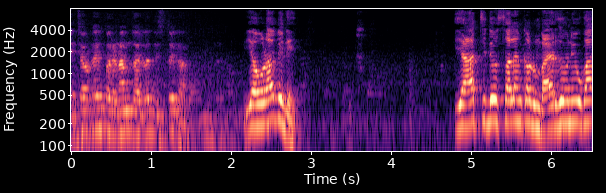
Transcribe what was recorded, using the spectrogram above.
याच्यावर काही परिणाम झालेला दिसतोय का? एवढा बी नाही. या आजचे दिवस चालन काढून बाहेर जाऊन येऊ का?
